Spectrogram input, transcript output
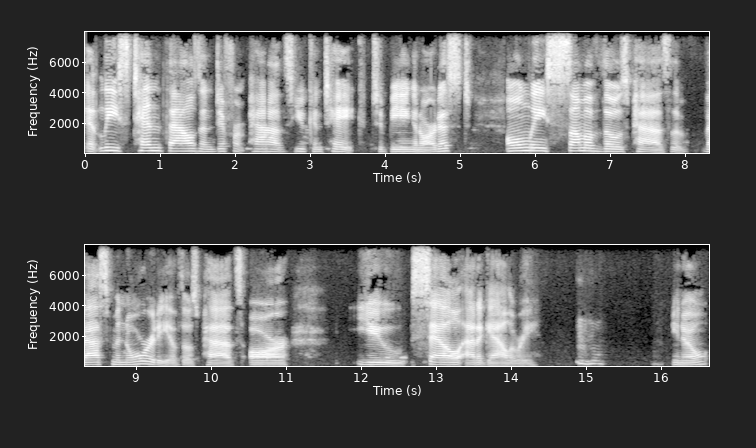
at least 10,000 different paths you can take to being an artist. Only some of those paths, the vast minority of those paths, are you sell at a gallery. Mm-hmm. You know,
